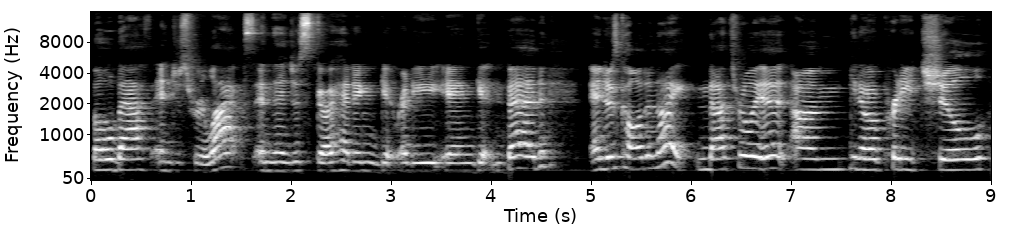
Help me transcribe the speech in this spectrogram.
bubble bath and just relax and then just go ahead and get ready and get in bed and just call it a night. And that's really it. Um, you know, a pretty chill,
